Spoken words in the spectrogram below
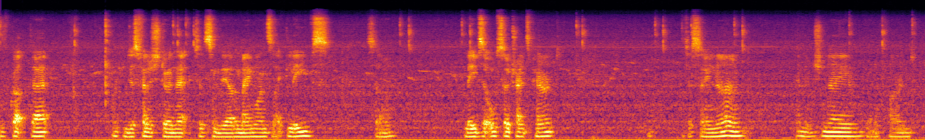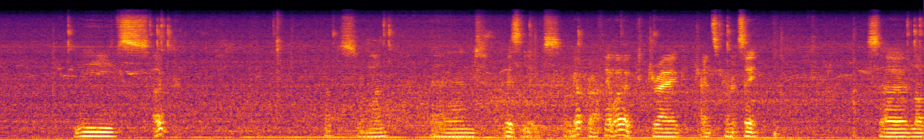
we've got that. We can just finish doing that to some of the other main ones like leaves. So leaves are also transparent. Just so you know. Image name, I'm gonna find leaves oak. Oops, wrong one. And where's the leaves? There we go, graph network, drag, transparency. So log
